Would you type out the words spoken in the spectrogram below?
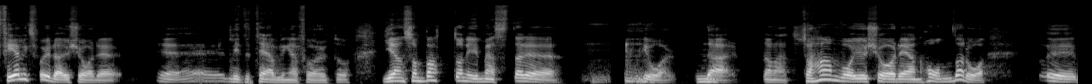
Felix var ju där och körde eh, lite tävlingar förut och Jenson Button är ju mästare i år Mm. där bland annat. Så han var ju och körde en Honda då eh,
